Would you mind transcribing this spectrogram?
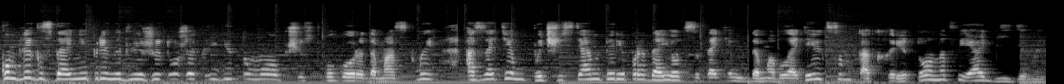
комплекс зданий принадлежит уже кредитному обществу города Москвы, а затем по частям перепродается таким домовладельцам, как Харитонов и Обидины.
